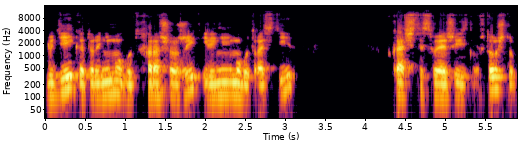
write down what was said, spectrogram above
людей, которые не могут хорошо жить или не могут расти в качестве своей жизни, в том, что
